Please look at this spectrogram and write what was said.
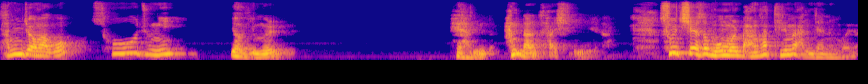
단정하고 소중히 여김을 해야 한다는 사실입니다. 술 취해서 몸을 망가뜨리면 안 되는 거예요.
